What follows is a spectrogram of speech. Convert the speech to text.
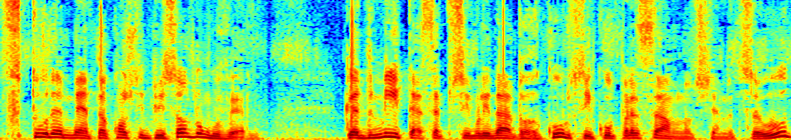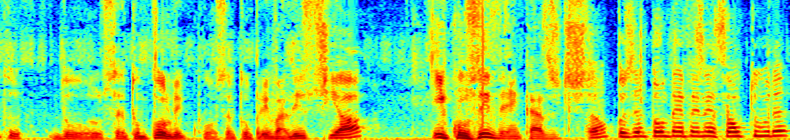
futuramente a constituição de um governo que admita essa possibilidade de recurso e cooperação no sistema de saúde, do setor público com o setor privado e social, inclusive em casos de gestão, pois então devem, nessa altura,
